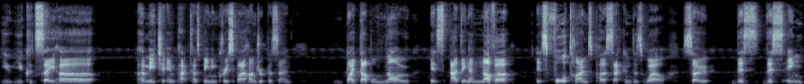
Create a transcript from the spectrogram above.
you you could say her her meteor impact has been increased by 100%, by double. No, it's adding another. It's four times per second as well. So this this in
